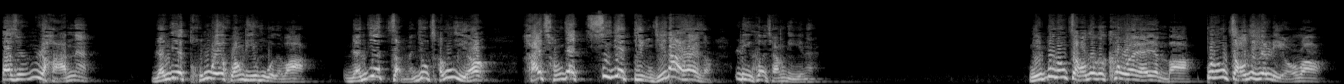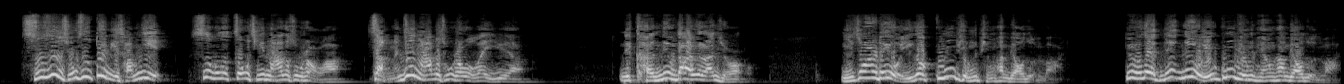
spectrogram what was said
但是日韩呢，人家同为黄皮肤的吧，人家怎么就曾经还曾在世界顶级大赛上力克强敌呢？你不能找这个客观原因吧？不能找这些理由吧？实事求是对比成绩，是不是周琦拿得出手啊？怎么就拿不出手？我问一句啊，你肯定大于篮球。你这玩意儿得有一个公平的评判标准吧，对不对？你得有一个公平的评判标准吧。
